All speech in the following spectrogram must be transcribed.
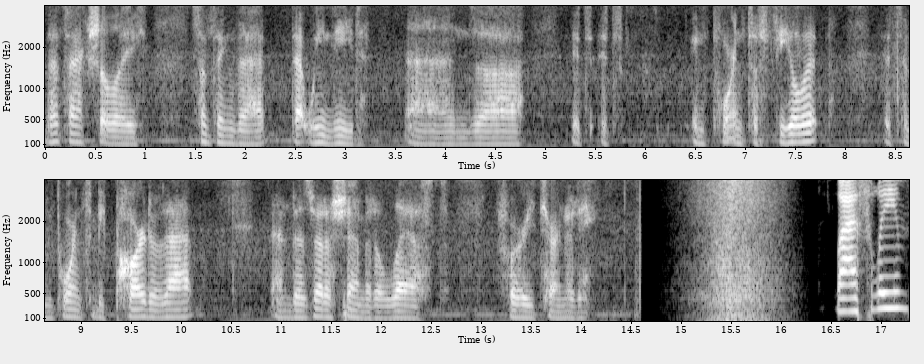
that's actually something that, that we need, and uh, it's it's important to feel it it's important to be part of that. And Bezrat Hashem, it'll last for eternity. Lastly,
